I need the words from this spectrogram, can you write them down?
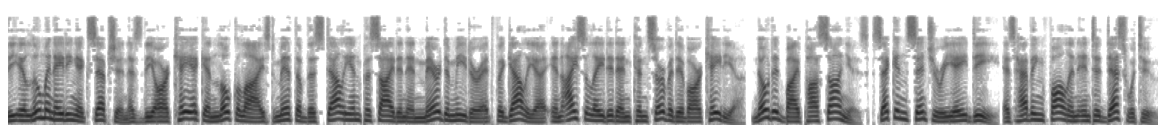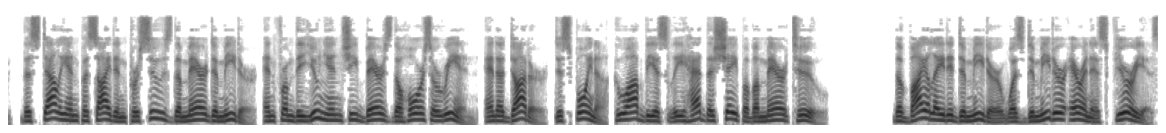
The illuminating exception is the archaic and localized myth of the stallion Poseidon and mare Demeter at Phigalia in isolated and conservative Arcadia, noted by Pausanias 2nd century AD as having fallen into desuetude. The stallion Poseidon pursues the mare Demeter, and from the union she bears the horse Arion, and a daughter, Despoina, who obviously had the shape of a mare too. The violated Demeter was Demeter Erinys Furious,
